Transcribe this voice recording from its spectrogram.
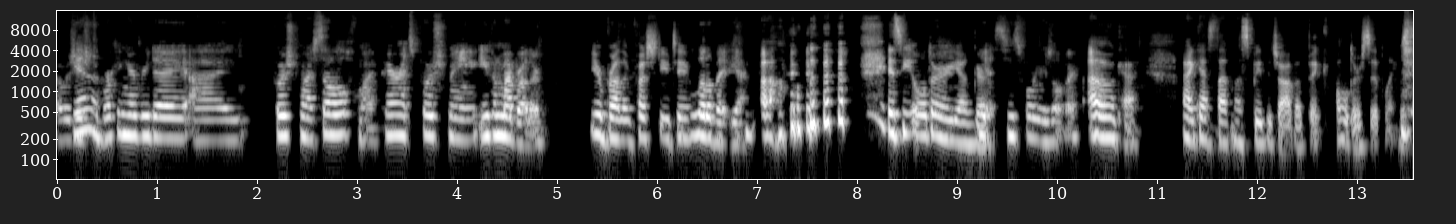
I was used to working every day. I pushed myself, my parents pushed me, even my brother. Your brother pushed you too? A little bit, yeah. Oh. Is he older or younger? Yes, he's four years older. Oh, okay. I guess that must be the job of big older siblings.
